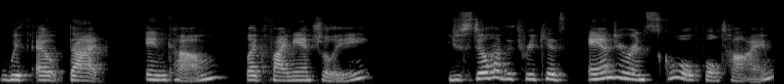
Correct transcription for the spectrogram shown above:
without that income, like financially. You still have the three kids and you're in school full time.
